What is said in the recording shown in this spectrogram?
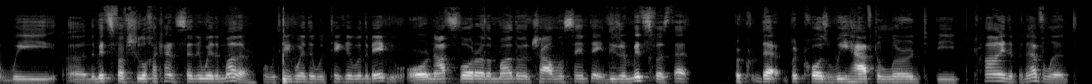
we uh, the mitzvah of shiluach haken send away the mother when we take away the we take away the baby or not slaughter the mother and child on the same day. These are mitzvahs that that because we have to learn to be kind and benevolent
